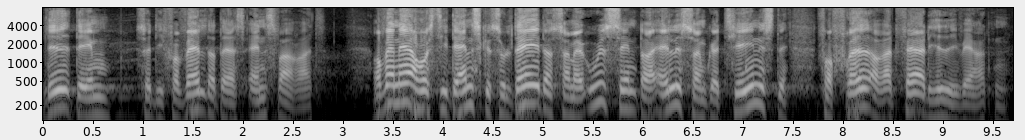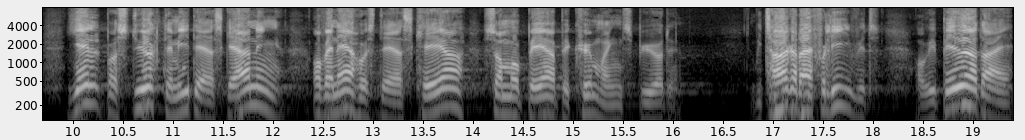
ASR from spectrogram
Led dem, så de forvalter deres ansvar ret. Og hvad er hos de danske soldater, som er udsendt, og alle, som gør tjeneste for fred og retfærdighed i verden. Hjælp og styrk dem i deres gerning, og hvad er hos deres kære, som må bære bekymringens byrde. Vi takker dig for livet, og vi beder dig,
